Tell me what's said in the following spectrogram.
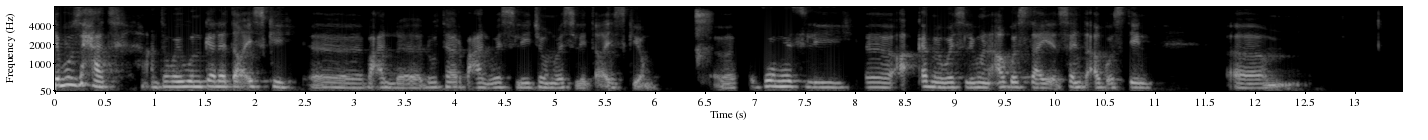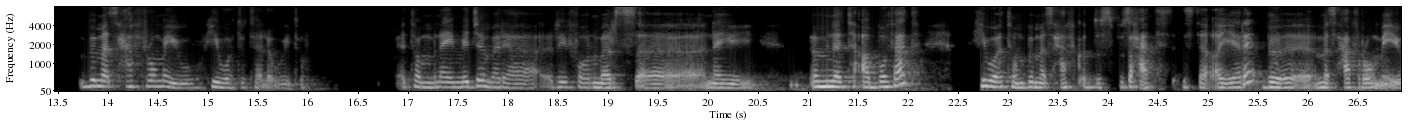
ንብዙሓት አንተ ወይ እውን ገለ ጠቂስኪ በዓል ሉተር በዓል ወስሊ ጆን ወስሊ ጠቂስኪ እዮም ጆን ወስሊ ቀድሚ ወስሊ እውን ኣጎስታይ ሰንት ኣጎስቲን ብመፅሓፍ ሮሜ እዩ ሂወቱ ተለዊጡ እቶም ናይ መጀመርያ ሪፎርመርስ ናይ እምነት ኣቦታት ሂወቶም ብመፅሓፍ ቅዱስ ብዙሓት ዝተቀየረ ብመፅሓፍ ሮሜ እዩ።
